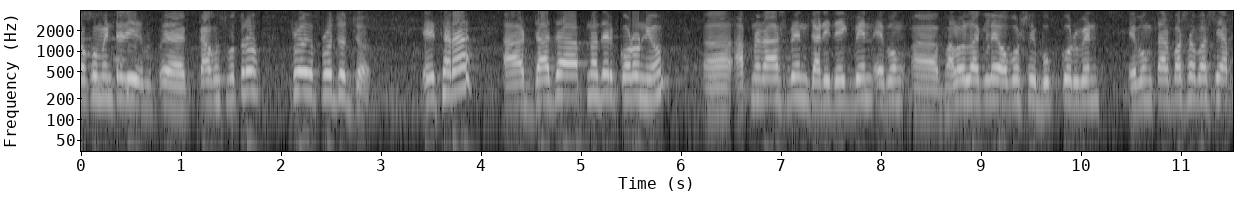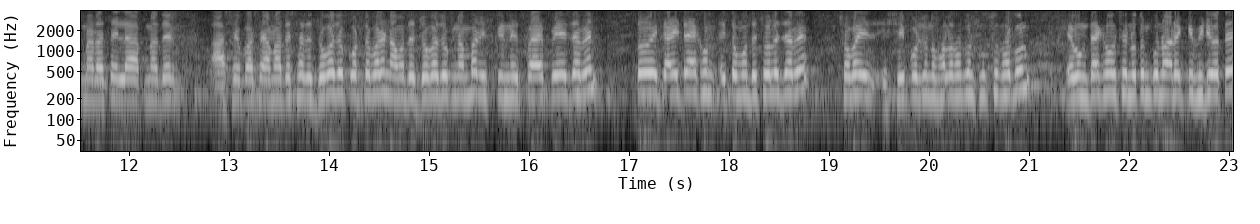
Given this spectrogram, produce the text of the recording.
ডকুমেন্টারি কাগজপত্র প্র- প্রযোজ্য। এছাড়া, আর যা যা আপনাদের করণীয় আপনারা আসবেন, গাড়ি দেখবেন এবং ভালো লাগলে অবশ্যই বুক করবেন এবং তার পাশাপাশি আপনারা চাইলে আপনাদের আশেপাশে আমাদের সাথে যোগাযোগ করতে পারেন। আমাদের যোগাযোগ নাম্বার স্ক্রিনে পেয়ে যাবেন। তো এই গাড়িটা এখন ইতোমধ্যে চলে যাবে। সবাই সেই পর্যন্ত ভালো থাকুন, সুস্থ থাকুন এবং দেখা হচ্ছে নতুন কোনো আরেকটি ভিডিওতে।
